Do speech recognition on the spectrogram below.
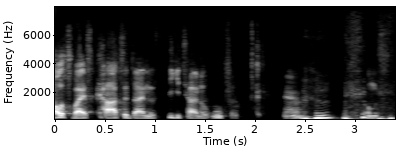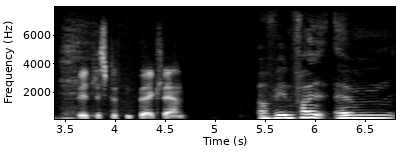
Ausweiskarte deines digitalen Rufes, ja, mhm. um es bildlich ein bisschen zu erklären. Auf jeden Fall. Ähm,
